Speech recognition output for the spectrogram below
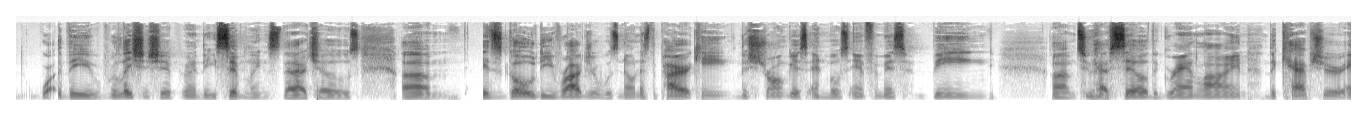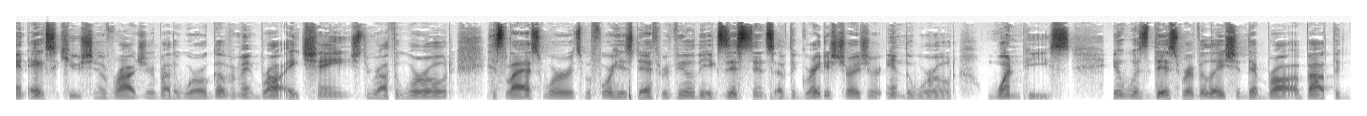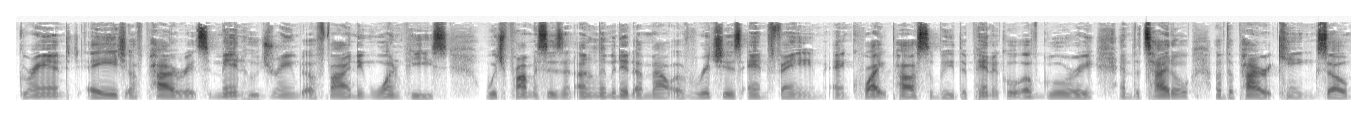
the relationship and the siblings that I chose. Um, it's Gol D. Roger was known as the Pirate King, the strongest and most infamous being um, to have sailed the Grand Line. The capture and execution of Roger by the world government brought a change throughout the world. His last words before his death revealed the existence of the greatest treasure in the world, One Piece. It was this revelation that brought about the grand age of pirates, men who dreamed of finding One Piece, which promises an unlimited amount of riches and fame, and quite possibly the pinnacle of glory and the title of the Pirate King. So,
